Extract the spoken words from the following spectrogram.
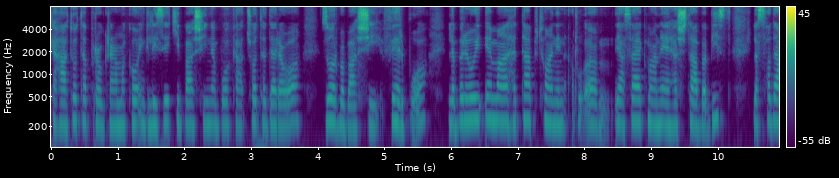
کە هاتۆتە پرۆگرامەکە و ئینگلیزیەکی باشی نەبووە کە چۆتە دەرەوە زۆر بە باشی فێر بووە لەبەرەوەی ئێمە هەتا بتوانین یاسایەکمان هەیە هەشتا بە بیست لە سەدا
